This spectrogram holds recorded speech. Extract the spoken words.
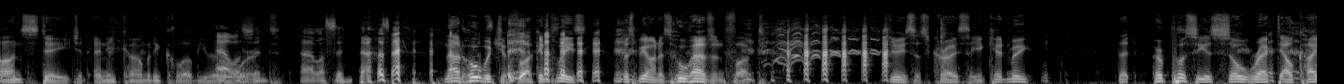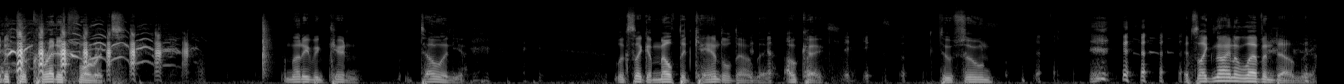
on stage at any comedy club you ever Allison. worked. Allison. Allison. Not who would you fucking please, let's be honest, who hasn't fucked? Jesus Christ, are you kidding me? That her pussy is so wrecked, Al Qaeda took credit for it. I'm not even kidding. I'm telling you. Looks like a melted candle down there. Oh, okay. Too soon? It's like 9 11 down there.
